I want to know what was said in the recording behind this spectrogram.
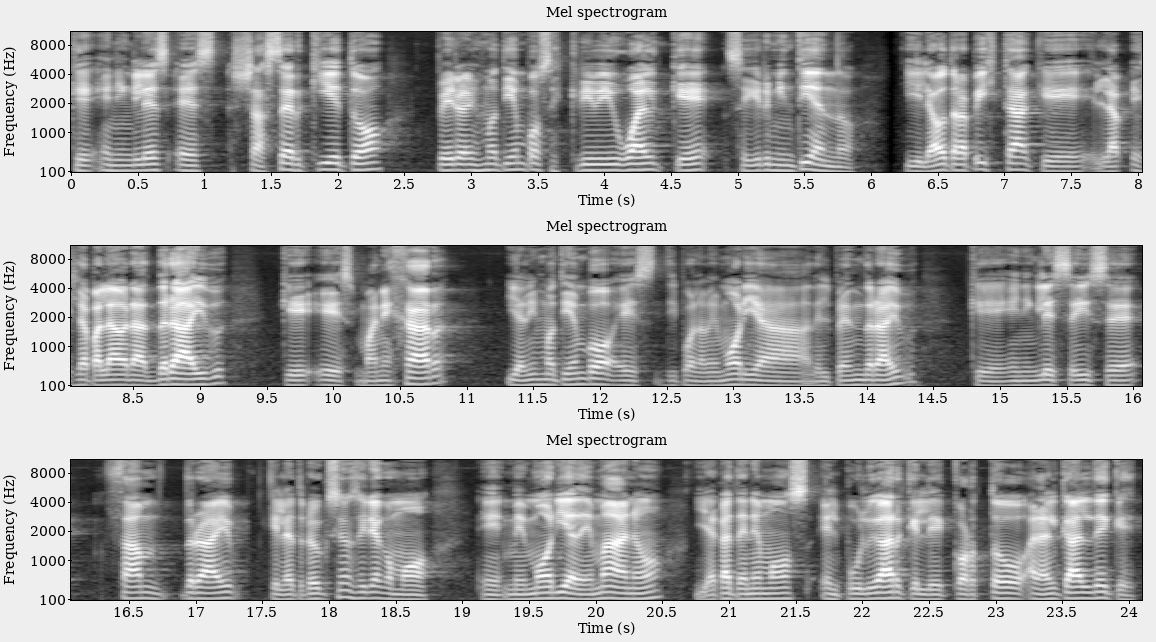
que en inglés es yacer quieto, pero al mismo tiempo se escribe igual que seguir mintiendo. Y la otra pista que es la palabra drive, que es manejar, y al mismo tiempo es tipo la memoria del pendrive, que en inglés se dice thumb drive, que la traducción sería como eh, memoria de mano. Y acá tenemos el pulgar que le cortó al alcalde que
